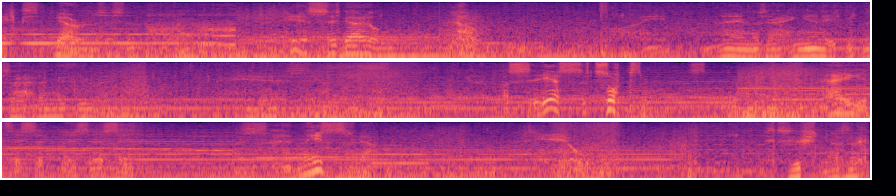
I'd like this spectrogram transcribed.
next. Yeah, resistant. Yes, it's got to. No. Man, is there hanging? He's been beside me through it. Yes. Yes, ett sorts... Nej, it's it's it's it's it's Nisra. Jo. Sushnazar.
